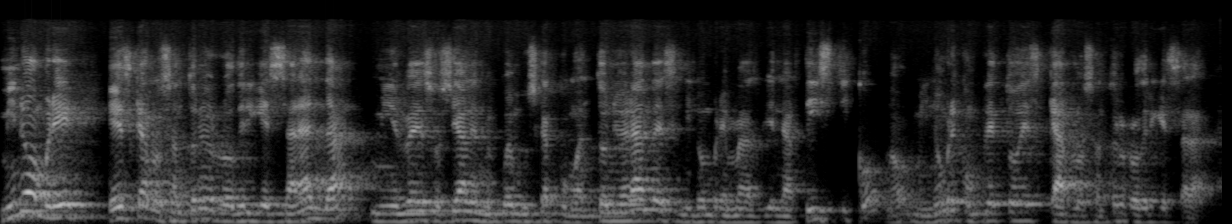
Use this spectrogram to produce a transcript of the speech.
mi nombre es Carlos Antonio Rodríguez Aranda. Mis redes sociales me pueden buscar como Antonio Aranda, es mi nombre más bien artístico, ¿no? Mi nombre completo es Carlos Antonio Rodríguez Aranda.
